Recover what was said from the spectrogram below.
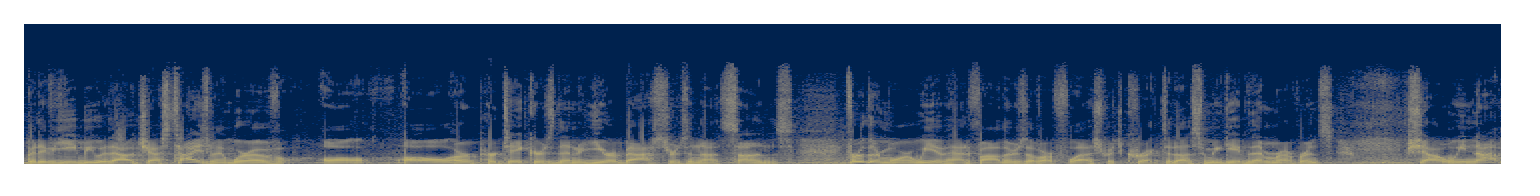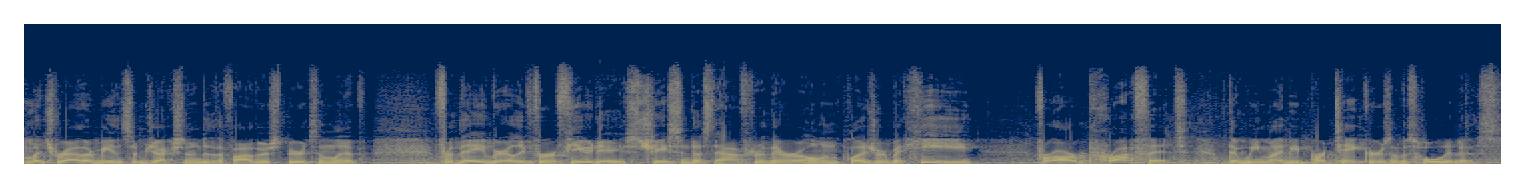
But if ye be without chastisement, whereof all, all are partakers, then ye are bastards and not sons. Furthermore, we have had fathers of our flesh which corrected us, and we gave them reverence. Shall we not much rather be in subjection unto the Father of spirits and live? For they, verily, for a few days chastened us after their own pleasure, but he for our profit, that we might be partakers of his holiness.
